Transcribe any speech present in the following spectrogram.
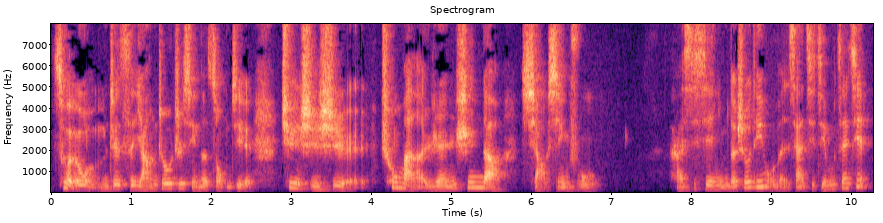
作为我们这次扬州之行的总结，确实是充满了人生的小幸福。好，谢谢你们的收听，我们下期节目再见。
